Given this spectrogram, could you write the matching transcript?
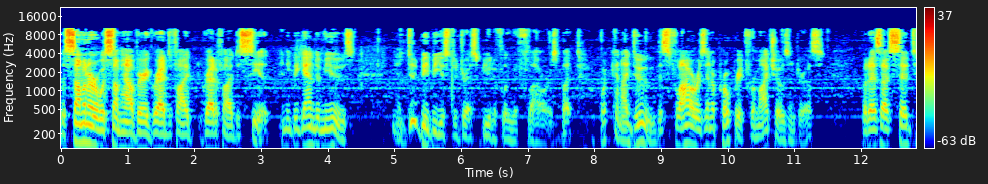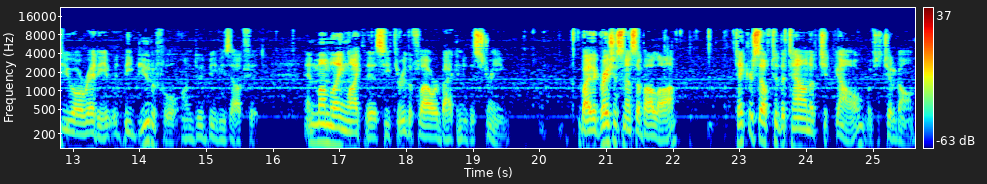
The summoner was somehow very gratified, gratified to see it, and he began to muse. You know, Dudbibi used to dress beautifully with flowers, but what can I do? This flower is inappropriate for my chosen dress. But as I've said to you already, it would be beautiful on Dudbibi's outfit. And mumbling like this, he threw the flower back into the stream. By the graciousness of Allah, take yourself to the town of Chittagong, which is Chittagong.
